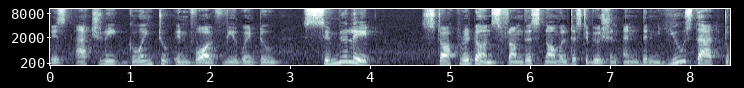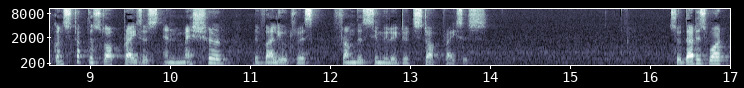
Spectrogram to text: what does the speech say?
is actually going to involve, we are going to simulate stock returns from this normal distribution and then use that to construct the stock prices and measure the value at risk from the simulated stock prices. So that is what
